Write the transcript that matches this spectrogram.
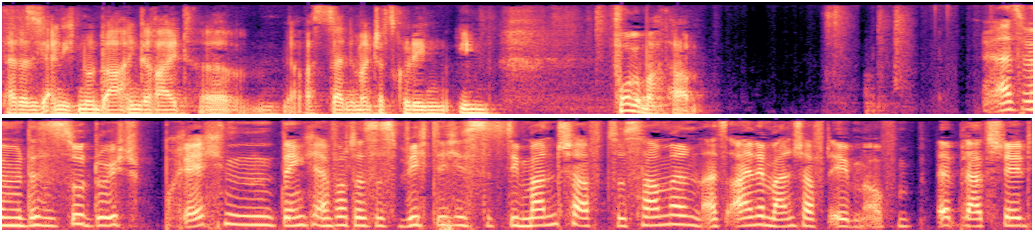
da hat er sich eigentlich nur da eingereiht, äh, ja, was seine Mannschaftskollegen ihm vorgemacht haben. Also wenn wir das so durchsprechen, denke ich einfach, dass es wichtig ist, dass die Mannschaft zusammen als eine Mannschaft eben auf dem äh, Platz steht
